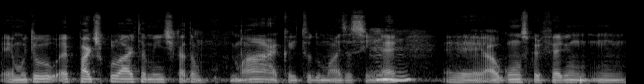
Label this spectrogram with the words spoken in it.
é muito é particular também de cada um. Marca e tudo mais assim, né? uhum. né? É, alguns preferem um, um,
